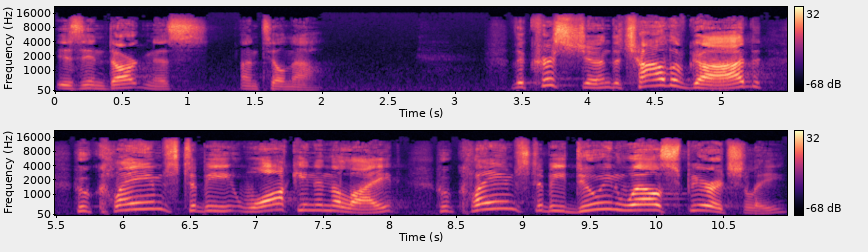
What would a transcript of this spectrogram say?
is in darkness until now. The Christian, the child of God, who claims to be walking in the light, who claims to be doing well spiritually,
